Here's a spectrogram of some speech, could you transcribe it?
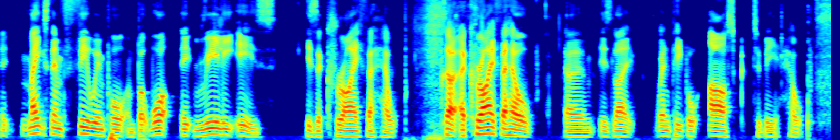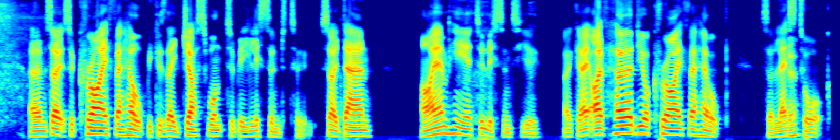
it makes them feel important, but what it really is is a cry for help. So a cry for help um, is like when people ask to be helped. Um, so it's a cry for help because they just want to be listened to. So Dan, I am here to listen to you. Okay, I've heard your cry for help. So let's Yeah. talk.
